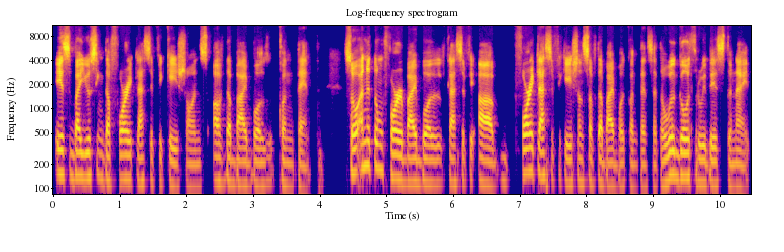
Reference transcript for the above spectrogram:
is by using the four classifications of the Bible content. So ano tong four Bible classifi- uh, four classifications of the Bible contents na to? We'll go through this tonight.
